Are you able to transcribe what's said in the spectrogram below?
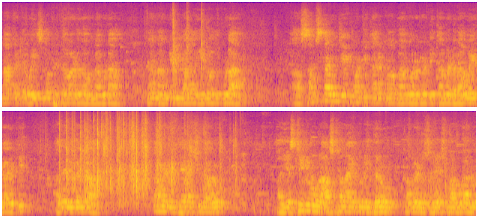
నాకంటే వయసులో పెద్దవాడుగా ఉన్నా కూడా నన్ను అన్ని విధాలా ఈరోజు కూడా సంస్కరించేటువంటి కార్యక్రమంలో భాగమైనటువంటి ఉన్నటువంటి రామయ్య గారికి అదేవిధంగా కామెడ విజయలక్ష్మి గారు ఎస్టీయు రాష్ట్ర నాయకులు ఇద్దరు కామెడు సురేష్ బాబు గారు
